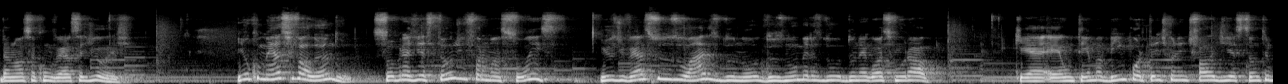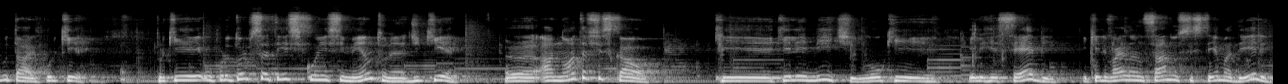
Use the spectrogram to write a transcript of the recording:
da nossa conversa de hoje. E eu começo falando sobre a gestão de informações e os diversos usuários do, dos números do, do negócio rural, que é, é, um tema bem importante quando a gente fala de gestão tributária. Por quê? Porque o produtor precisa ter esse conhecimento né, de que uh, a nota fiscal que, que ele emite ou que ele recebe e que ele vai lançar no sistema dele,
